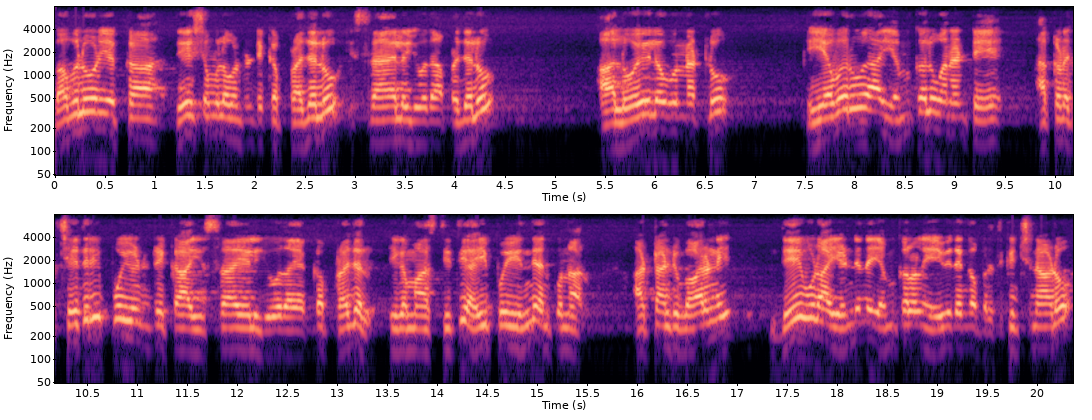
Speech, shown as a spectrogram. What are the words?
బబులోని యొక్క దేశంలో ఉన్నటువంటి యొక్క ప్రజలు ఇస్రాయేల్ యూదా ప్రజలు ఆ లోయలో ఉన్నట్లు ఎవరు ఆ ఎముకలు అనంటే అక్కడ చెదిరిపోయి ఆ ఇస్రాయేల్ యోధ యొక్క ప్రజలు. ఇక మా స్థితి అయిపోయింది అనుకున్నారు. అట్లాంటి వారిని దేవుడు ఆ ఎండిన ఎముకలను ఏ విధంగా బ్రతికించినాడో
